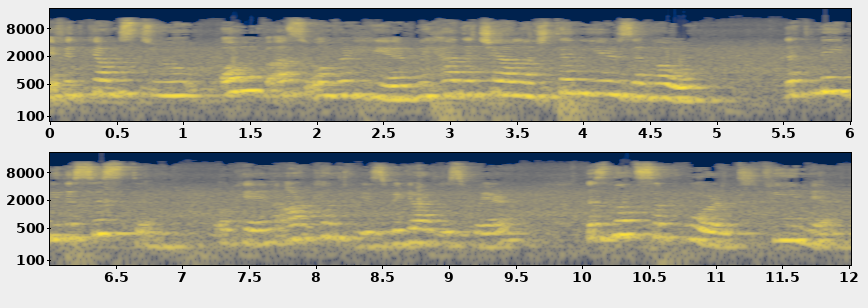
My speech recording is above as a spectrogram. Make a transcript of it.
If it comes to all of us over here, we had a challenge 10 years ago that maybe the system, okay, in our countries, regardless where, does not support female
